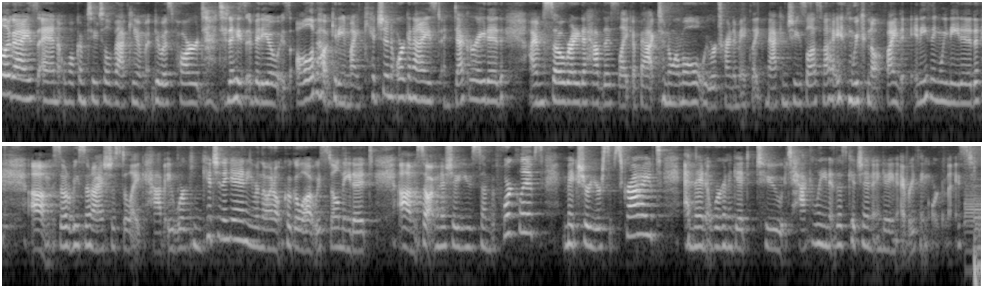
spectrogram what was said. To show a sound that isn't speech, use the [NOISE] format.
Hello guys and welcome to Til Vacuum Do Us Part. [LAUGHS] Today's video is all about getting my kitchen organized and decorated. I'm so ready to have this like back to normal. We were trying to make like mac and cheese last [LAUGHS] night and we could not find anything we needed. Um, so it'll be so nice just to like have a working kitchen again. Even though I don't cook a lot, we still need it. Um, so I'm gonna show you some before clips. Make sure you're subscribed and then we're gonna get to tackling this kitchen and getting everything organized.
